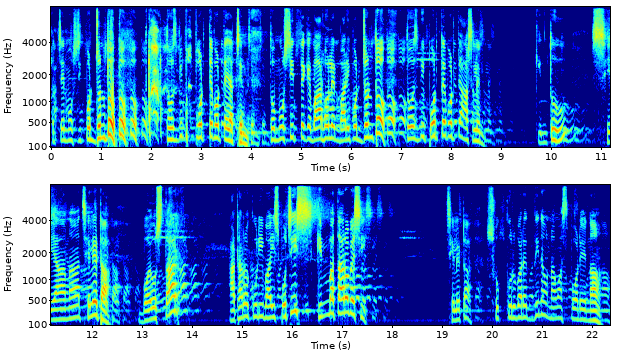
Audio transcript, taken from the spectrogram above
হচ্ছেন মসজিদ পর্যন্ত। তসবি পড়তে পড়তে যাচ্ছেন। তো মসজিদ থেকে বার হলেন বাড়ি পর্যন্ত। তসবি পড়তে পড়তে আসলেন। কিন্তু শেয়ানা ছেলেটা বয়স তার আঠারো, কুড়ি, বাইশ, পঁচিশ কিংবা তারও বেশি। ছেলেটা শুক্রবারের দিনেও নামাজ পড়ে না।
